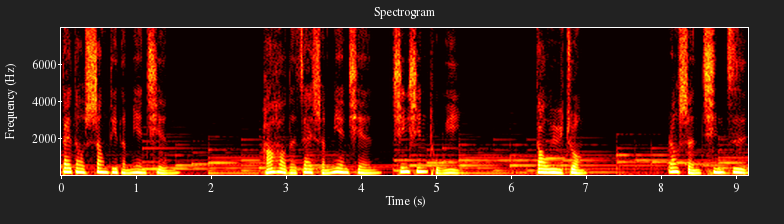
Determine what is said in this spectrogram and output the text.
带到上帝的面前，好好的在神面前倾心吐意、告御状，让神亲自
